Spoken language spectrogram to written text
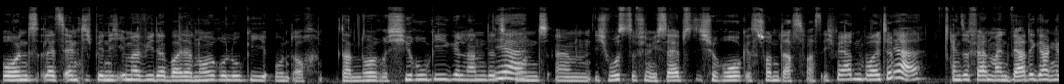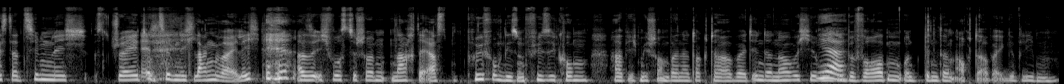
Und letztendlich bin ich immer wieder bei der Neurologie und auch dann Neurochirurgie gelandet. Ja. Und ähm, ich wusste für mich selbst, Chirurg ist schon das, was ich werden wollte. Ja. Insofern, mein Werdegang ist da ziemlich straight und ziemlich langweilig. Also ich wusste schon nach der ersten Prüfung, diesem Physikum, habe ich mich schon bei einer Doktorarbeit in der Neurochirurgie ja. beworben und bin dann auch dabei geblieben.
